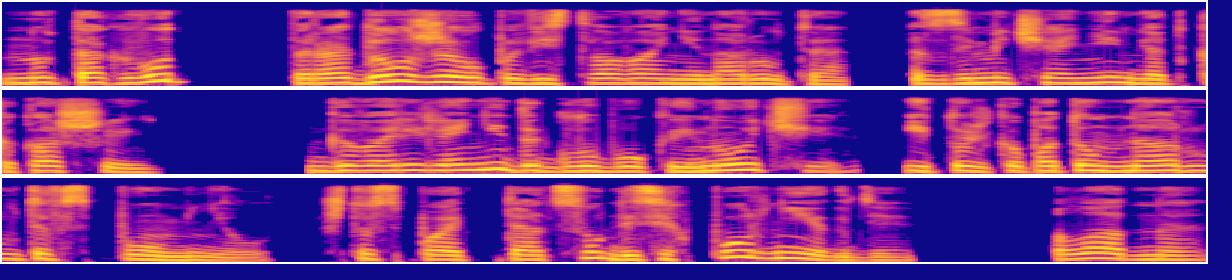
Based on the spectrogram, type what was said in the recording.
Ну так вот, продолжил повествование Наруто, с замечаниями от Какаши. Говорили они до глубокой ночи, и только потом Наруто вспомнил, что спать-то отцу до сих пор негде. Ладно,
